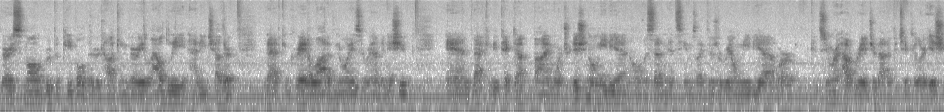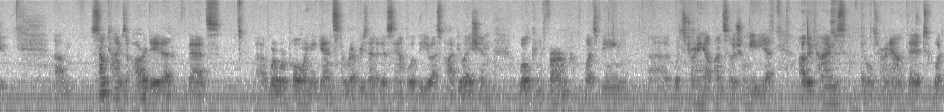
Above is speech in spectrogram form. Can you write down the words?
very small group of people that are talking very loudly at each other that can create a lot of noise around an issue and that can be picked up by more traditional media, and all of a sudden it seems like there's a real media or consumer outrage about a particular issue. Um, sometimes our data, that's uh, where we're polling against a representative sample of the US population, will confirm what's being uh, what's turning up on social media. Other times, it'll turn out that what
